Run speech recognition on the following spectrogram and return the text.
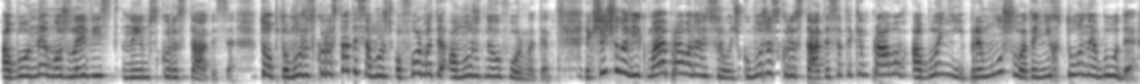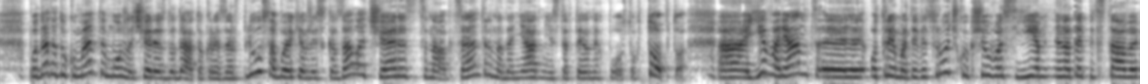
Або неможливість ним скористатися. Тобто можуть скористатися, можуть оформити, а можуть не оформити. Якщо чоловік має право на відсрочку, може скористатися таким правом або ні. Примушувати ніхто не буде. Подати документи можна через додаток Резерв Плюс, або, як я вже сказала, через ЦНАП, центр надання адміністративних послуг. Тобто е, є варіант е, отримати відсрочку, якщо у вас є на те підстави,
